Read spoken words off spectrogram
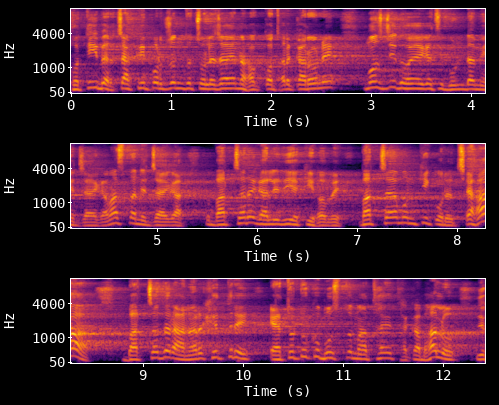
খতিবের চাকরি পর্যন্ত চলে যায় না হক কথার কারণে। মসজিদ হয়ে গেছে গুন্ডামির জায়গা, মাস্তানির জায়গা। বাচ্চারা গালি দিয়ে কি হবে? বাচ্চা এমন কি করেছে? হ্যাঁ বাচ্চাদের আনার ক্ষেত্রে এতটুকু বস্তু মাথায় থাকা ভালো যে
